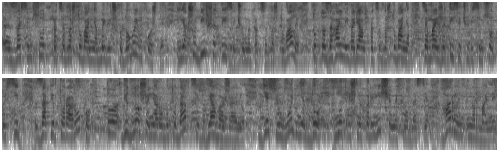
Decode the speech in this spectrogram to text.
е, за 700 працевлаштування ми відшкодовуємо кошти, і якщо більше тисячу ми працевлаштували, тобто загальний варіант працевлаштування це майже 1800 осіб за півтора року, то відношення роботодавців, я вважаю, є сьогодні до внутрішньопереміщених в області гарним і нормальним.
